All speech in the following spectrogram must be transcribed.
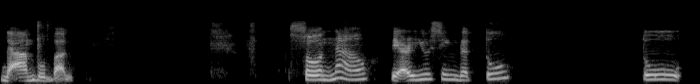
the ambu bag. So now they are using the two, two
